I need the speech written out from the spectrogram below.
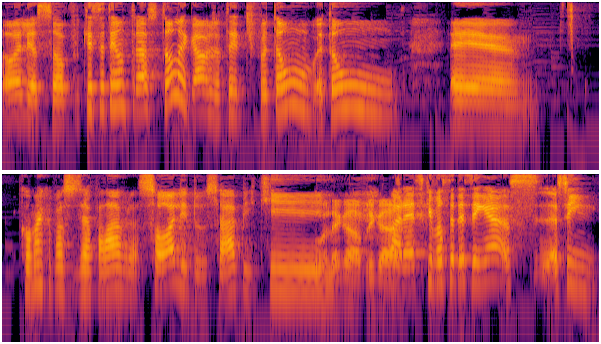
Olha só, porque você tem um traço tão legal, já tem, tipo, é tão. É tão. É... Como é que eu posso dizer a palavra? Sólido, sabe? Que. Pô, legal, obrigado. Parece que você desenha. Assim,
